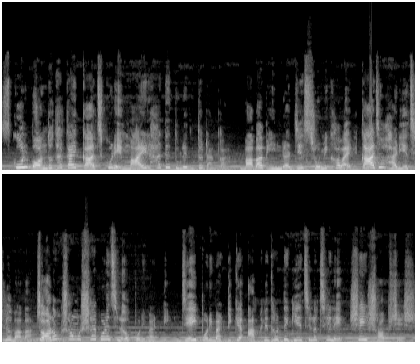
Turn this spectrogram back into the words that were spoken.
স্কুল বন্ধ থাকায় কাজ করে মায়ের হাতে তুলে দিত টাকা। বাবা ভিন রাজ্যে শ্রমিক হওয়ায় কাজও হারিয়েছিল বাবা। চরম সমস্যায় পড়েছিল পরিবারটি। যেই পরিবারটিকে আঁকড়ে ধরতে গিয়েছিল ছেলে, সেই সব শেষ।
